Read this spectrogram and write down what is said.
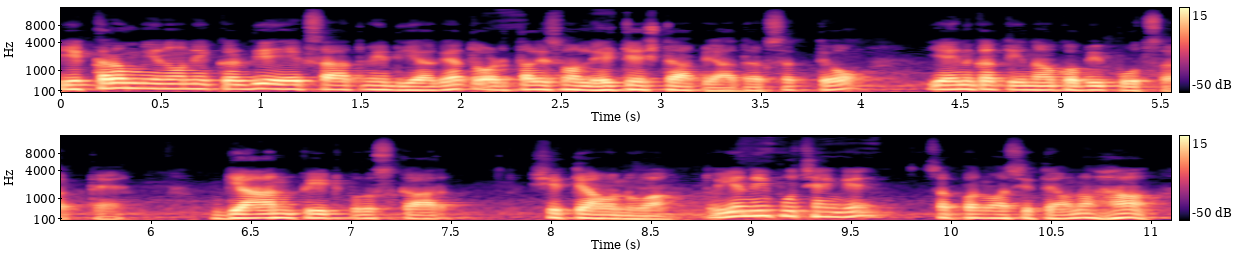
ये क्रम इन्होंने कर दिया, एक साथ में दिया गया तो अड़तालीसवां लेटेस्ट आप याद रख सकते हो। या इनका तीनों को भी पूछ सकते हैं। ज्ञानपीठ पुरस्कार सित्यावनवा तो ये नहीं पूछेंगे छप्पनवा सित्यावनवा हाँ।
